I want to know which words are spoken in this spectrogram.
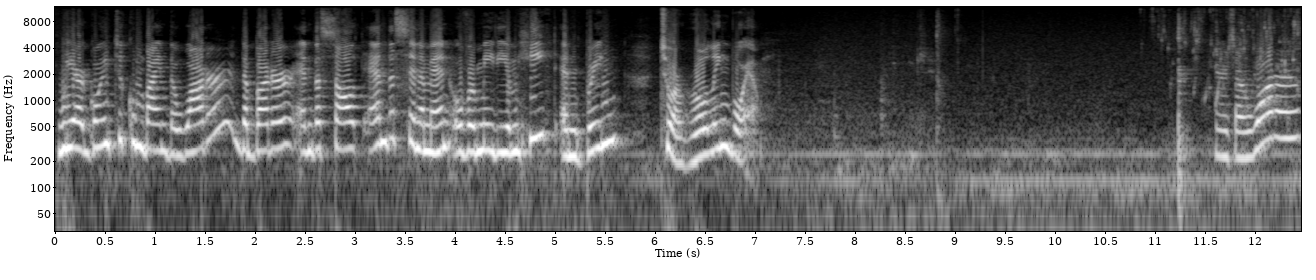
We are going to combine the water, the butter, and the salt and the cinnamon over medium heat and bring to a rolling boil. Here's our water.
